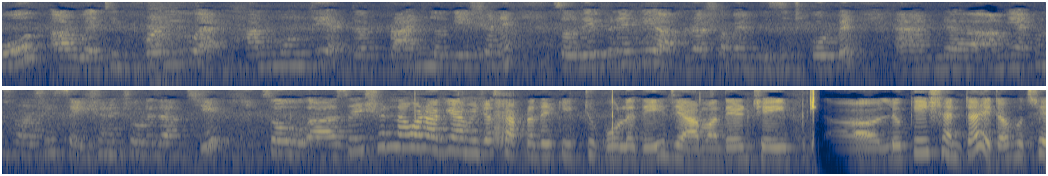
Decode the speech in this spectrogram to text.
both are waiting for you at Dhanmondi একটা প্রাইম লোকেশনে সো ডেফিনেটলি আপনারা সবাই ভিজিট করবেন। অ্যান্ড আমি এখন সরাসরি সেশনে চলে যাচ্ছি। সো সেশন নেওয়ার আগে আমি জাস্ট আপনাদেরকে একটু বলে দিই যে আমাদের যেই লোকেশনটা এটা হচ্ছে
